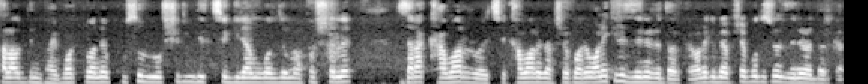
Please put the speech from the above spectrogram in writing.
সালাউদ্দিন ভাই বর্তমানে প্রচুর লোডশেডিং দিচ্ছে গ্রামগঞ্জে মফস্বলে। যারা খামার রয়েছে খামারের ব্যবসা করে অনেকেরই জেনারেটর দরকার অনেকে ব্যবসা প্রতিষ্ঠানে জেনারেটর দরকার।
